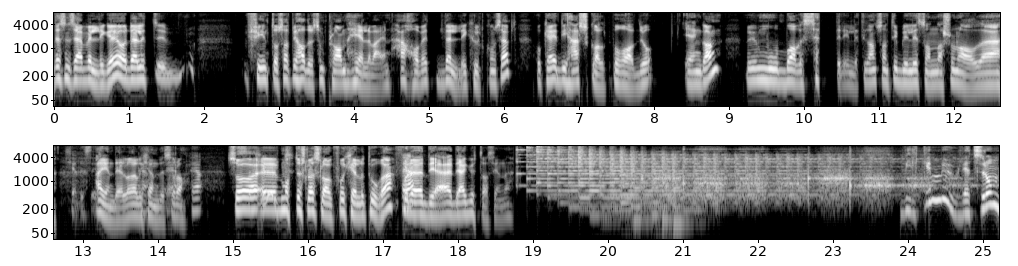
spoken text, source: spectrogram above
det syns jeg er veldig gøy, og det er litt eh, fint også at vi hadde det som plan hele veien. Her har vi et veldig kult konsept. Ok, de her skal på radio én gang, men vi må bare sette de litt, sånn at de blir litt sånn nasjonale Kjendiser. eiendeler eller Ja, kjendiser, da. ja, ja. Så Så jeg måtte slå et slag for Kjell og Tore, for det, det, er, det er gutta sine. Hvilke mulighetsrom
